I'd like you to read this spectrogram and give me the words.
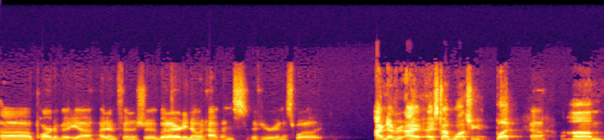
Uh, part of it, yeah. I didn't finish it, but I already know what happens if you're gonna spoil it. I've never I, I stopped watching it, but Yeah. um,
